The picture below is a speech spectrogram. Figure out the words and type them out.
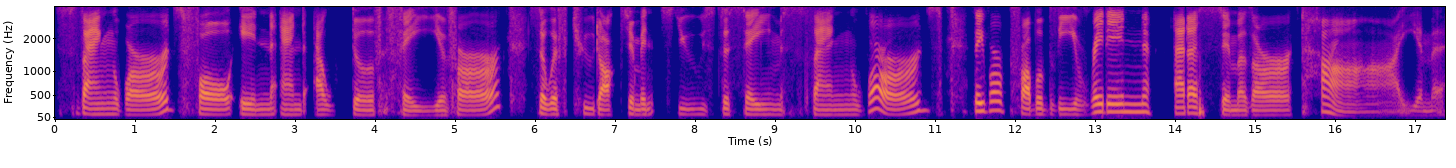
Slang words fall in and out of favor. So if two documents use the same slang words, they were probably written at a similar time.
